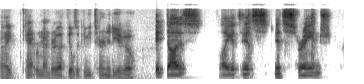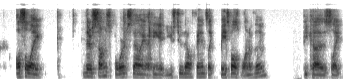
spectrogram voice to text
I can't remember. That feels like an eternity ago. It does. Like it's it's it's strange. Also, like there's some sports that like I can get used to without fans. Like baseball is one of them because like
